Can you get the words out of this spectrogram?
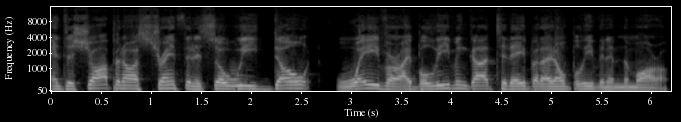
and to sharpen our strength in it so we don't waver. I believe in God today, but I don't believe in him tomorrow.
